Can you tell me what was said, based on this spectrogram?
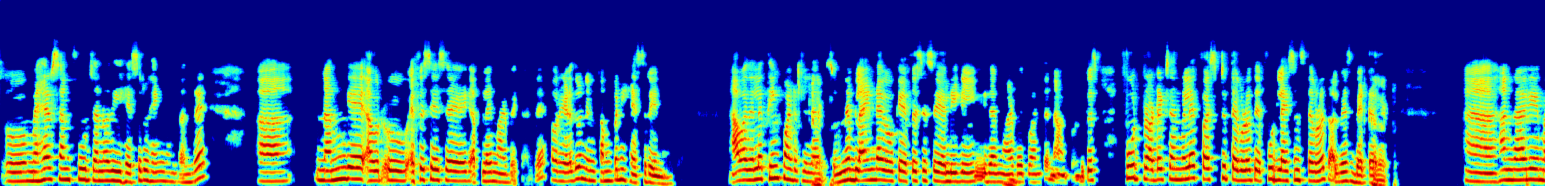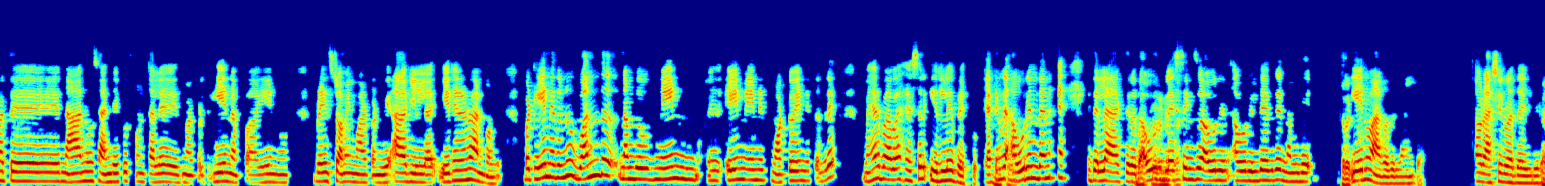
So Meher ಸಂಗ್ foods ಅನ್ನೋದು ಈ ಹೆಸರು ಹೆಂಗ್ ಅಂತಂದ್ರೆ ಆ ನಮ್ಗೆ ಅವರು ಎಫ್ ಎಸ್ ಎಸ್ ಅಪ್ಲೈ ಮಾಡ್ಬೇಕಾದ್ರೆ ಅವ್ರು ಹೇಳಿದ್ರು ನಿಮ್ ಕಂಪನಿ ಹೆಸರೇನು ನಾವು ಅದೆಲ್ಲ ಥಿಂಕ್ ಮಾಡಿರ್ಲಿಲ್ಲ. ಸುಮ್ಮನೆ ಸುಮ್ನೆ ಬ್ಲೈಂಡ್ ಆಗಿ okay F S S legal ಇದಾಗಿ ಮಾಡ್ಬೇಕು ಅಂತ ನಾವ್ ಅನ್ಕೊಂಡು. ಬಿಕಾಸ್ ಫುಡ್ ಪ್ರಾಡಕ್ಟ್ಸ್ ಅಂದ್ಮೇಲೆ ಫಸ್ಟ್ ತಗೊಳ್ಳೋದು ಫುಡ್ ಲೈಸೆನ್ಸ್ ತಗೊಳ್ಳೋದು ಆಲ್ವೇಸ್ ಬೆಟರ್ ಹಂಗಾಗಿ ಮತ್ತೆ ನಾನು ಸಂಜೆ ಕೂತ್ಕೊಂಡು ತಲೆ ಇದ್ ಮಾಡ್ಕೊಳ್ತೀನಿ. ಏನಪ್ಪ ಏನು ಬ್ರೈನ್ ಸ್ಟಾಮಿಂಗ್ ಮಾಡ್ಕೊಂಡ್ವಿ. ಆಗ್ಲಿಲ್ಲ ಏನೇನೋ ಅನ್ಕೊಂಡ್ವಿ. ಬಟ್ ಏನಿದ್ರು ಒಂದು ನಮ್ದು ಮೇನ್ ಏನ್ ಏನಿತ್ತು ಮೊಟ್ಟೋ ಏನಿತ್ತು ಅಂದ್ರೆ ಮೆಹರ್ ಬಾಬಾ ಹೆಸರು ಇರ್ಲೇಬೇಕು. ಯಾಕಂದ್ರೆ. ಅವರಿಂದಾನೇ ಇದೆಲ್ಲ ಆಗ್ತಿರೋದು. ಅವ್ರ. ಬ್ಲೆಸ್ಸಿಂಗ್ಸ್ ಅವ್ರ ಅವ್ರ ಇಲ್ದೇ ಇದ್ರೆ ನಮ್ಗೆ ಏನು ಆಗೋದಿಲ್ಲ ಅಂತ. ಅವ್ರ ಆಶೀರ್ವಾದ ಇಲ್ದಿರ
